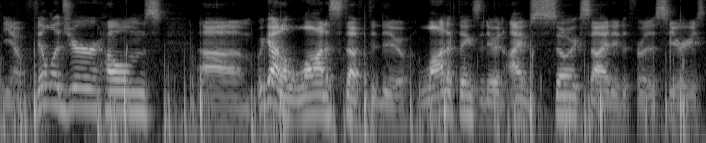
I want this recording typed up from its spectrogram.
you know, villager homes, um, we got a lot of stuff to do, a lot of things to do, and I am so excited for this series.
